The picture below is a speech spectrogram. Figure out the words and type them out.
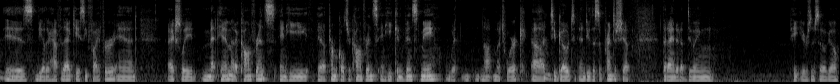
mm-hmm. is the other half of that. Casey Pfeiffer and I actually met him at a conference, and he a permaculture conference, and he convinced me with not much work uh, mm-hmm. to go to, and do this apprenticeship that I ended up doing eight years or so ago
